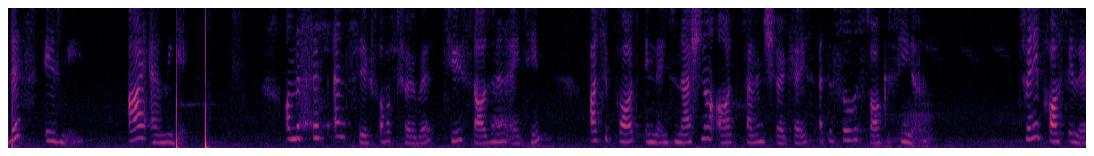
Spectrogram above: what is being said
This is me. I am Miguel. On the 5th and 6th of October 2018, I took part in the International Arts Talent Showcase at the Silver Star Casino. 20 past 11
